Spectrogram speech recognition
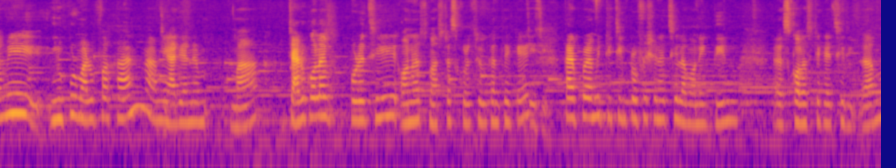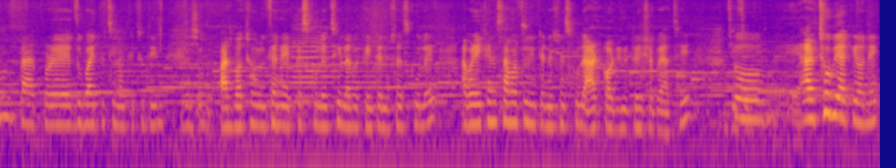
আমি নুপুর মারুফা খান আমি আরিয়ানের মা। চারুকলায় পড়েছি অনার্স মাস্টার্স করেছি ওখান থেকে। তারপরে আমি টিচিং প্রফেশনে ছিলাম অনেক দিন স্কলাস্টিকায় ছিলাম। তারপরে দুবাইতে ছিলাম কিছুদিন। পাঁচ বছর ওইখানে একটা স্কুলে ছিলাম একটা ইন্টারন্যাশনাল স্কুলে আবার এখানে সামারপুর ইন্টারন্যাশনাল স্কুলে আর্ট কোঅর্ডিনেটর হিসেবে আছি। তো আর ছবি আঁকি অনেক।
